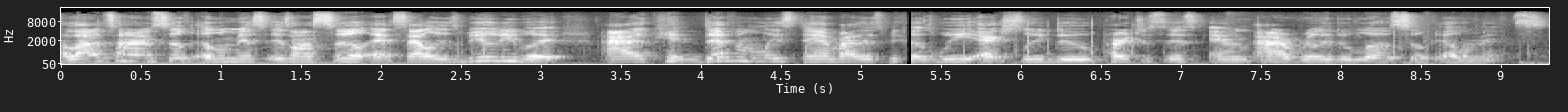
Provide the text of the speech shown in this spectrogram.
a lot of times Silk Elements is on sale at Sally's Beauty, but I can definitely stand by this because we actually do purchases and I really do love Silk Elements.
